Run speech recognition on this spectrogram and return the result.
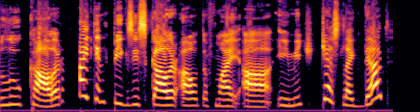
blue color I can pick this color out of my uh, image just like that.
